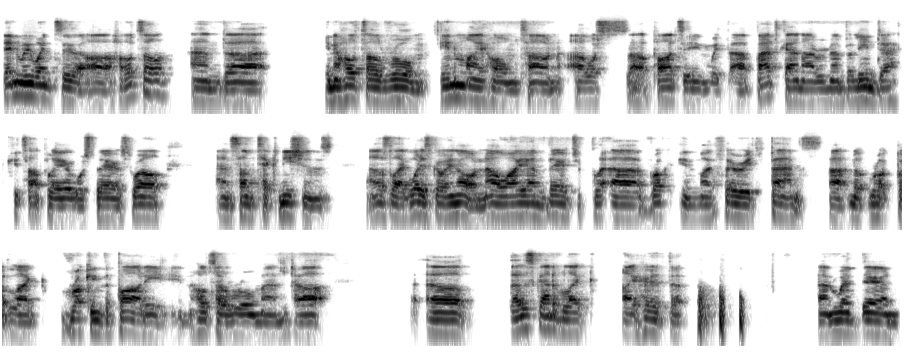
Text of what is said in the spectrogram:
then we went to our hotel and uh, in a hotel room in my hometown i was uh, partying with uh, Pätkä and i remember Linde guitar player was there as well and some technicians I was like, what is going on? Now I am there to play, uh, rock in my favorite bands, uh, not rock, but like rocking the party in hotel room. And uh, uh, that was kind of like, I heard that and went there and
